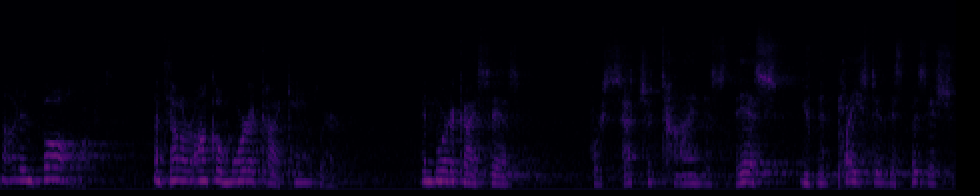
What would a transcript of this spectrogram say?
not involved, until her uncle Mordecai came to her. And Mordecai says, For such a time as this, you've been placed in this position.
